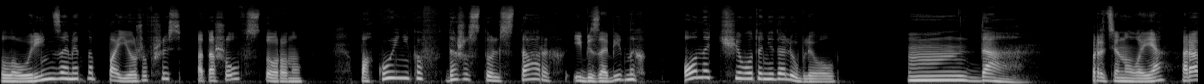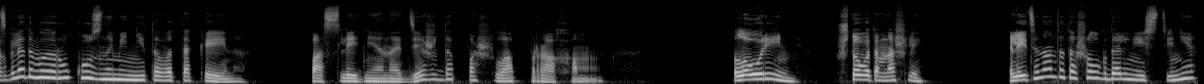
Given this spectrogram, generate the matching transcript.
Лауринь, заметно поежившись, отошел в сторону. Покойников, даже столь старых и безобидных, он от чего-то недолюбливал. «М-да», — протянула я, разглядывая руку знаменитого Такейна. Последняя надежда пошла прахом. «Лауринь, что вы там нашли?» Лейтенант отошел к дальней стене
